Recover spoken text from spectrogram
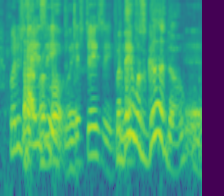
but it's Jay Z. remotely. It's Jay Z. But they was good though. Yeah.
